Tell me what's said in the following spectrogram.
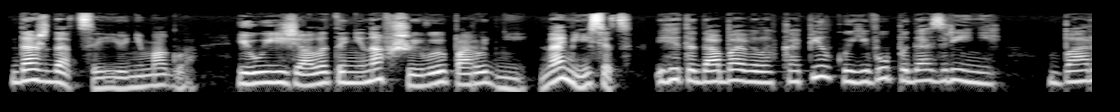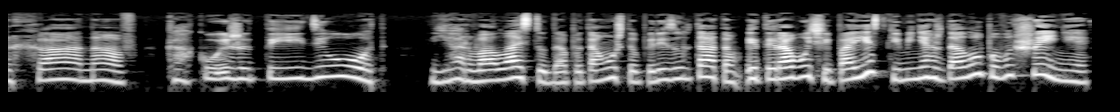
дождаться ее не могла. И уезжала ты не на вшивую пару дней, на месяц. И это добавило в копилку его подозрений. «Барханов, какой же ты идиот!» Я рвалась туда, потому что по результатам этой рабочей поездки меня ждало повышение,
